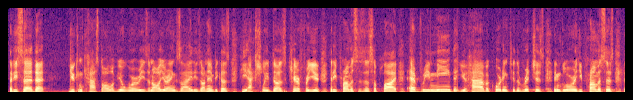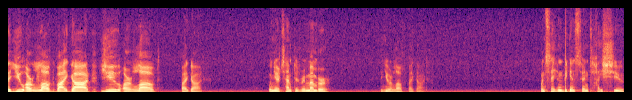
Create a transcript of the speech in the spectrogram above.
That He said that you can cast all of your worries and all your anxieties on him because he actually does care for you. That he promises to supply every need that you have according to the riches in glory. He promises that you are loved by God. You are loved by God. When you're tempted, remember that you are loved by God. When Satan begins to entice you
